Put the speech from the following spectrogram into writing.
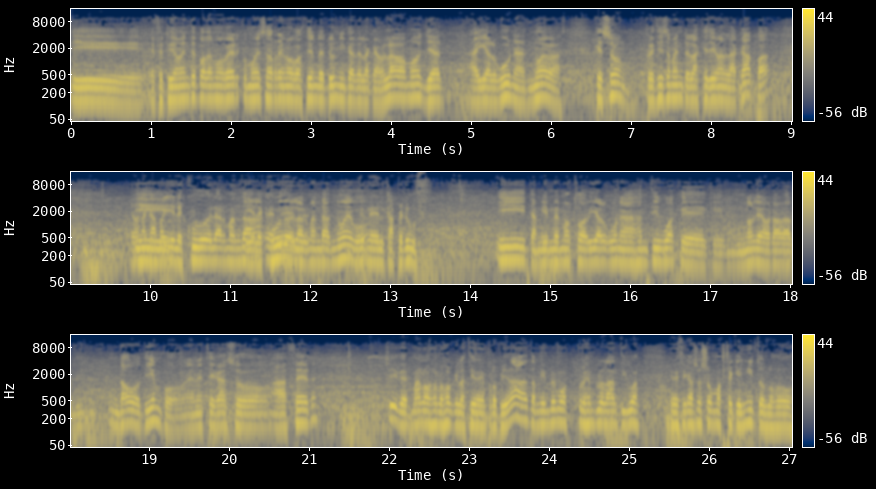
Y efectivamente podemos ver como esa renovación de túnica de la que hablábamos, ya hay algunas nuevas que son precisamente las que llevan la capa. Llevan y, la capa y el escudo de la hermandad. Y el escudo de la hermandad nuevo. En el caperuz y también vemos todavía algunas antiguas que, que, no le habrá dado tiempo, en este caso, a hacer. Sí, de hermanos a lo mejor que las tienen en propiedad. También vemos, por ejemplo, las antiguas, en este caso son más pequeñitos los,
